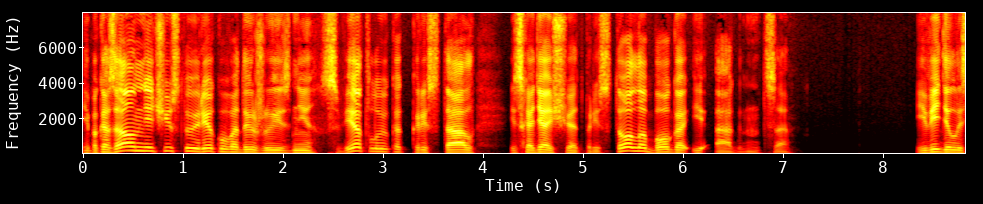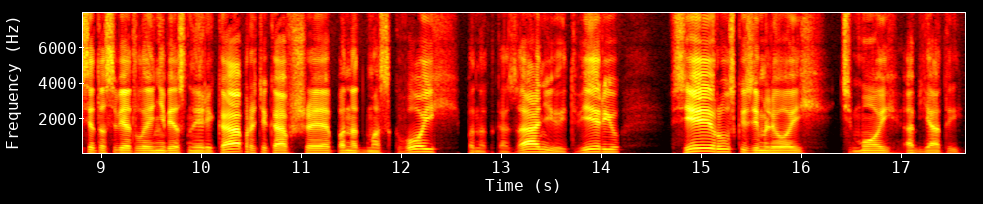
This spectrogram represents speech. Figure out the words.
«И показал мне чистую реку воды жизни, светлую, как кристалл, исходящую от престола Бога и Агнца. И виделась эта светлая небесная река, протекавшая понад Москвой, понад Казанью и Тверью, всей русской землей, тьмой объятой,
